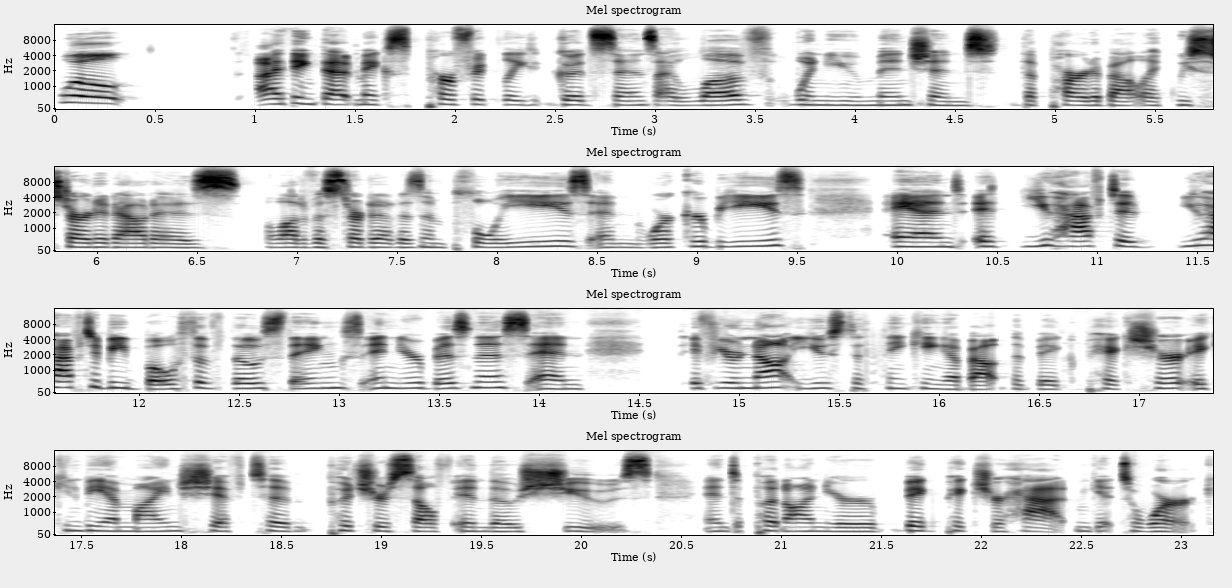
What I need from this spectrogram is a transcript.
Well, I think that makes perfectly good sense. I love when you mentioned the part about like we started out as a lot of us started out as employees and worker bees and it you have to you have to be both of those things in your business and if you're not used to thinking about the big picture, it can be a mind shift to put yourself in those shoes and to put on your big picture hat and get to work.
